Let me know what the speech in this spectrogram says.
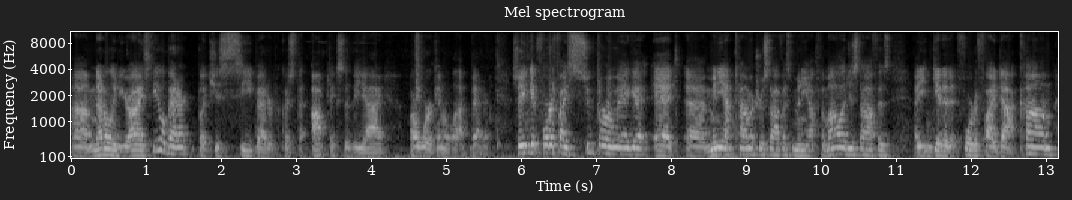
um, not only do your eyes feel better, but you see better because the optics of the eye are working a lot better. So you can get Fortifeye Super Omega at uh, optometrist office, many ophthalmologist office. Uh, you can get it at fortifeye.com,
